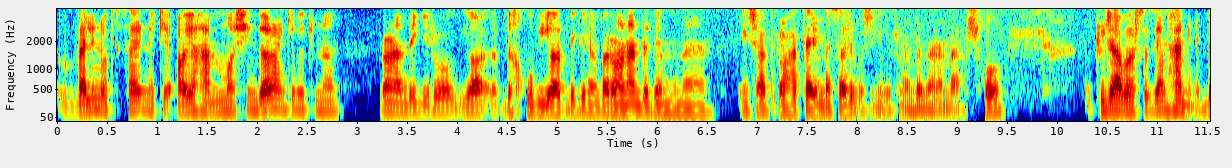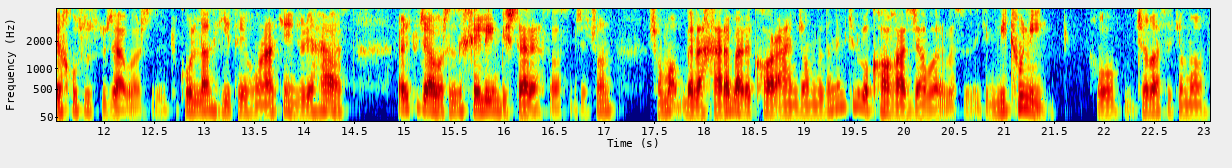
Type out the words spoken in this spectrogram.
ولی نکته سر اینه که آیا همه ماشین دارن که بتونن رانندگی رو یا به خوبی یاد بگیرن و راننده بمونند این شاید راحت ترین مثالی باشه که بتونن بزنن براش. خب تو جواهرسازی هم همینه. به خصوص تو جواهرسازی. تو کلا هیته هنر که اینجوری هست ولی تو جواهرسازی خیلی این بیشتر احساس میشه. چون شما بالاخره برای کار انجام دادن نمی‌تونی با کاغذ جواهر بسازی که می‌تونی. خب چه بسه که ما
